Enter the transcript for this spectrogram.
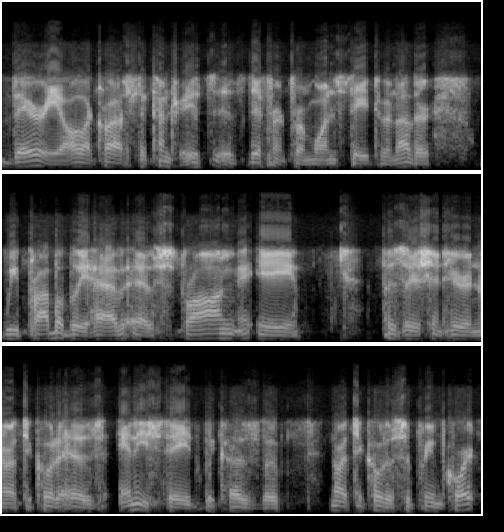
vary all across the country. It's, it's different from one state to another. We probably have as strong a position here in North Dakota as any state because the North Dakota Supreme Court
